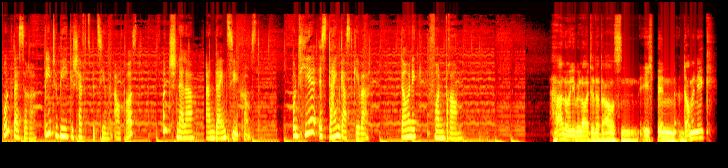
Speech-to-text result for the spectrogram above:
und bessere B2B-Geschäftsbeziehungen aufbaust und schneller an dein Ziel kommst. Und hier ist dein Gastgeber, Dominik von Braun. Hallo liebe Leute da draußen, ich bin Dominik,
